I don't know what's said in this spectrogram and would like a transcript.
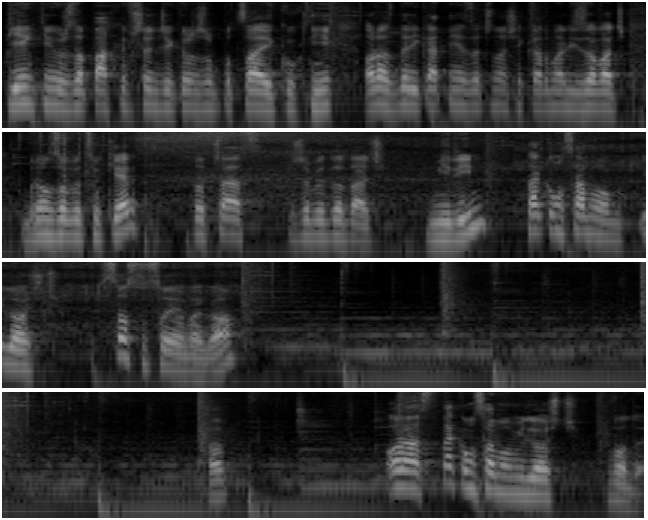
Pięknie już zapachy wszędzie krążą po całej kuchni oraz delikatnie zaczyna się karmelizować brązowy cukier. To czas, żeby dodać mirin, taką samą ilość sosu sojowego. Hop. oraz taką samą ilość wody.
